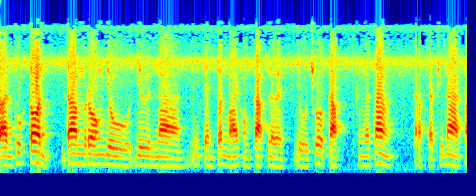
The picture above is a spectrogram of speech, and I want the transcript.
กันทุกต้นดำรงอยู่ยืนนาน นี่เป็นต้นไม้ของกับเลย อยู่ชั่วกับจนกระทั่งกับจะพินาศไป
